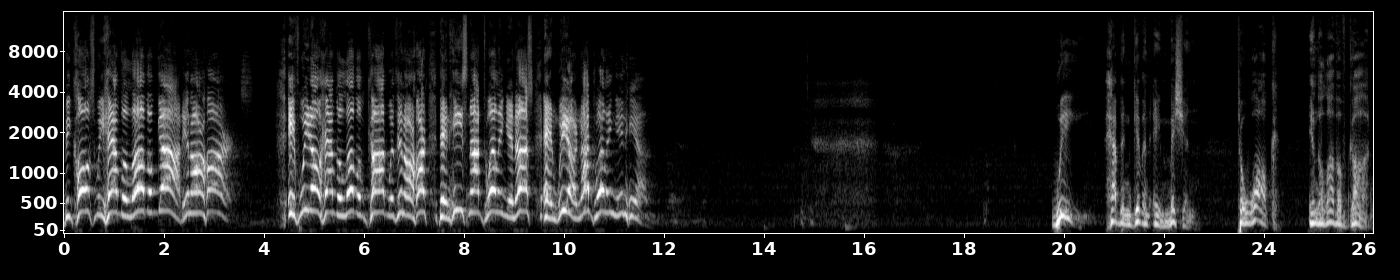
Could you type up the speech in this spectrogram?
Because we have the love of God in our hearts. If we don't have the love of God within our heart, then He's not dwelling in us and we are not dwelling in Him. We have been given a mission to walk in the love of God.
